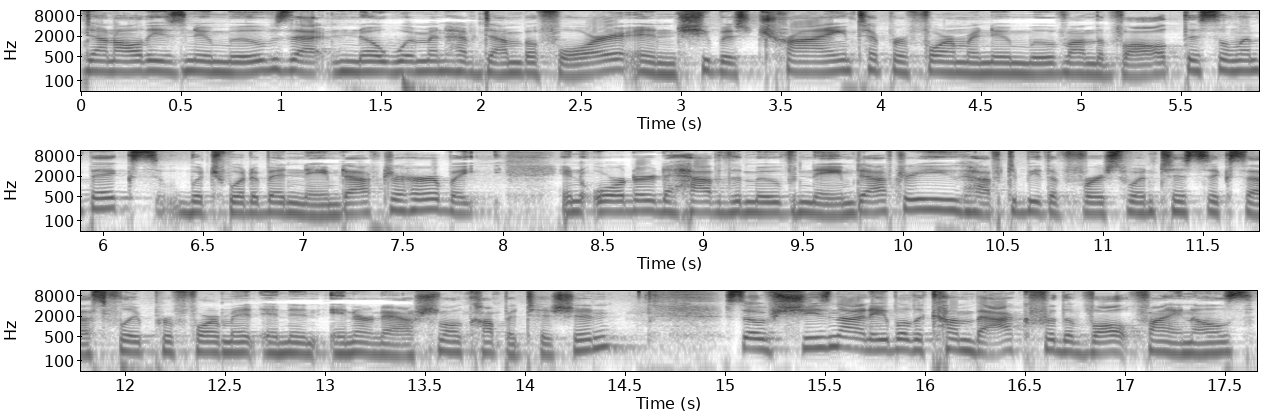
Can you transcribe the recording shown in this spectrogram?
done all these new moves that no women have done before. And she was trying to perform a new move on the vault this Olympics, which would have been named after her. But in order to have the move named after you, you have to be the first one to successfully perform it in an international competition. So if she's not able to come back for the vault finals,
